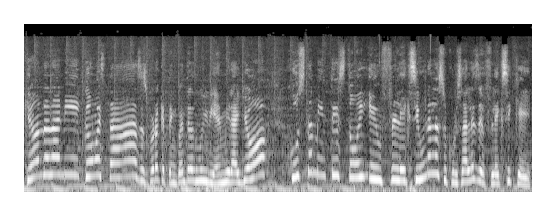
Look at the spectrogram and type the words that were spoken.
¿Qué onda, Dani? ¿Cómo estás? Espero que te encuentres muy bien. Mira, yo Justamente estoy en Flexi, una de las sucursales de Flexi que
